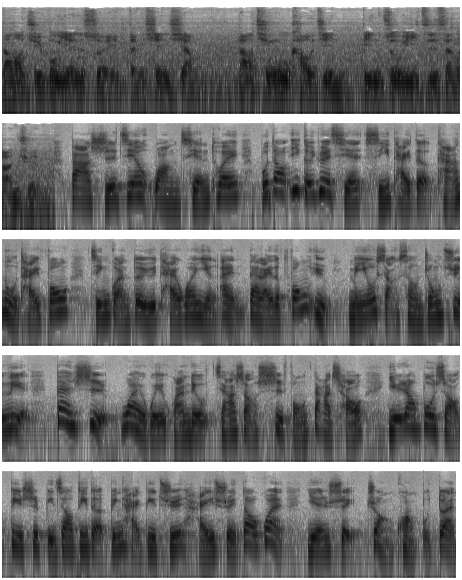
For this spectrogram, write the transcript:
然后局部淹水等现象。然后请勿靠近，并注意自身安全。把时间往前推，不到一个月前袭台的卡努台风，尽管对于台湾沿岸带来的风雨没有想象中剧烈，但是外围环流加上适逢大潮，也让不少地势比较低的滨海地区海水倒灌、淹水状况不断。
